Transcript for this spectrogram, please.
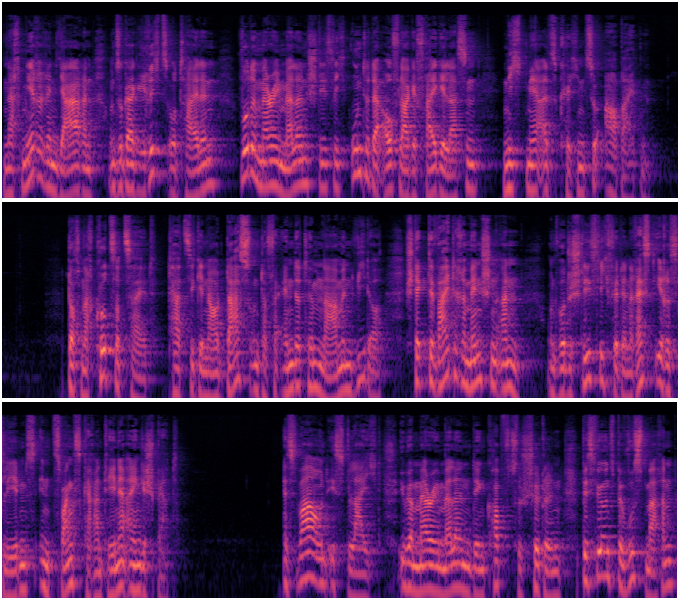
Nach mehreren Jahren und sogar Gerichtsurteilen wurde Mary Mellon schließlich unter der Auflage freigelassen, nicht mehr als Köchin zu arbeiten. Doch nach kurzer Zeit tat sie genau das unter verändertem Namen wieder, steckte weitere Menschen an und wurde schließlich für den Rest ihres Lebens in Zwangsquarantäne eingesperrt. Es war und ist leicht, über Mary Mellon den Kopf zu schütteln, bis wir uns bewusst machen,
